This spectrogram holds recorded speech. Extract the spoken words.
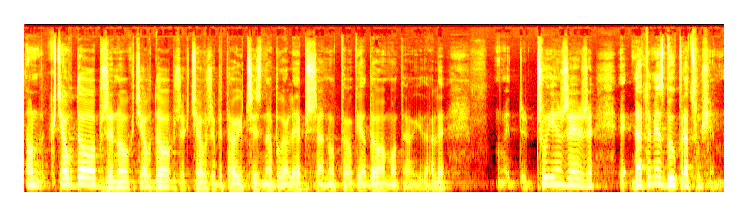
on chciał dobrze, no chciał dobrze, chciał, żeby ta ojczyzna była lepsza, no to wiadomo, tak, ale czuję, że, że... Natomiast był pracusiem.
